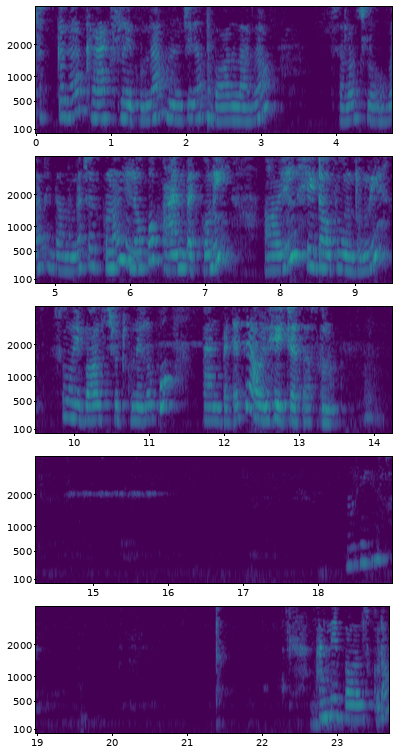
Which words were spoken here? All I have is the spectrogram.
చక్కగా క్రాక్స్ లేకుండా మంచిగా బాల్ లాగా చాలా స్లోగా నిదానంగా చేసుకుందాం. ఈలోపు ప్యాన్ పెట్టుకొని ఆయిల్ హీట్ అవుతూ ఉంటుంది. సో ఈ బాల్స్ చుట్టుకునే లోపు ప్యాన్ పెట్టేసి ఆయిల్ హీట్ చేసేస్తున్నాం అన్ని బాల్స్ కూడా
